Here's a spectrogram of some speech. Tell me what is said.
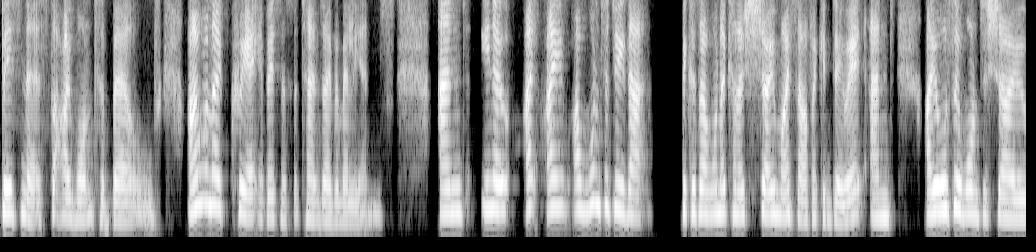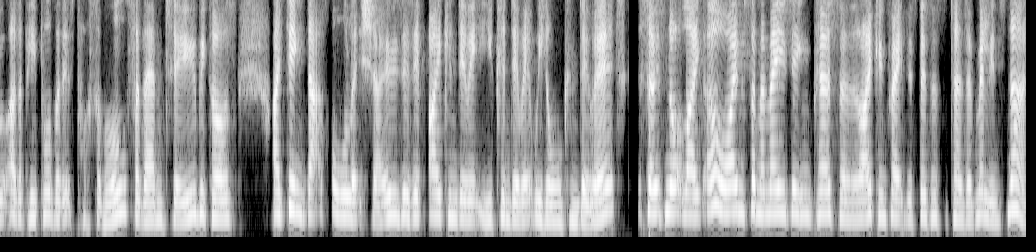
business that I want to build. I want to create a business that turns over millions. And, you know, I, I, I want to do that because I want to kind of show myself I can do it. And I also want to show other people that it's possible for them too, because I think that's all it shows is if I can do it, you can do it, we all can do it. So it's not like, oh, I'm some amazing person and I can create this business that turns over millions. No,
